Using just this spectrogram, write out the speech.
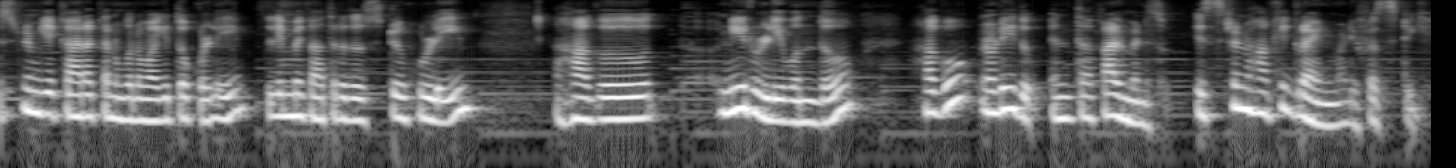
ಇಷ್ಟು ನಿಮಗೆ ಖಾರಕ್ಕೆ ಅನುಗುಣವಾಗಿ ತಗೊಳ್ಳಿ ಲಿಂಬೆ ಗಾತ್ರದಷ್ಟು ಹುಳಿ, ಹಾಗೂ ನೀರುಳ್ಳಿ ಒಂದು, ಹಾಗೂ ನೋಡಿ ಇದು ಎಂಥ ಕಾಳುಮೆಣಸು ಇಷ್ಟನ್ನು ಹಾಕಿ ಗ್ರೈಂಡ್ ಮಾಡಿ ಫಸ್ಟಿಗೆ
